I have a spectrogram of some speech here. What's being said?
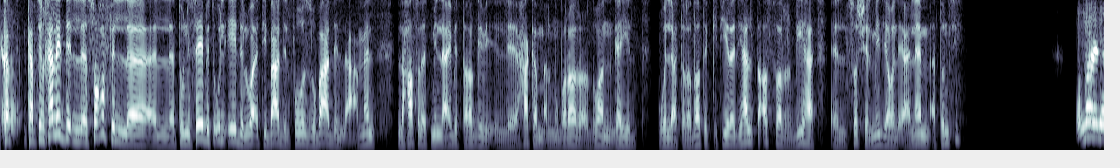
يا كابت- كابتن خالد الصحف ال- التونسية بتقول إيه دلوقتي بعد الفوز وبعد الأعمال اللي حصلت من لاعبي الترجي اللي حكم المباراة رضوان جيد والاعتراضات الكتيرة دي؟ هل تأثر بيها ال social media والإعلام التونسي؟ والله لا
